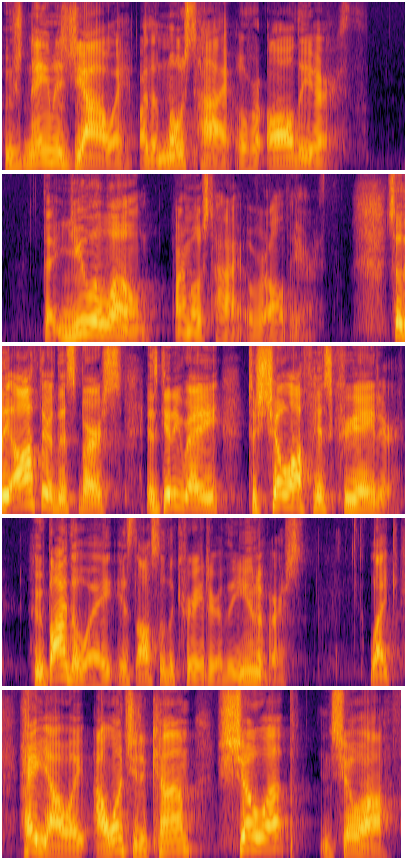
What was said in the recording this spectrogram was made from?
whose name is Yahweh, are the most high over all the earth. That you alone are most high over all the earth. So the author of this verse is getting ready to show off his creator, who, by the way, is also the creator of the universe. Like, hey, Yahweh, I want you to come, show up, and show off.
